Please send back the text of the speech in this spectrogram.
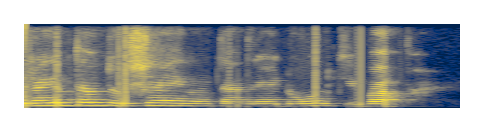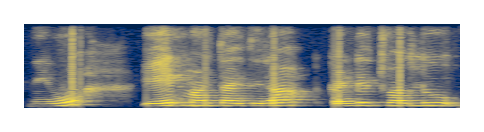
ಇರೋಂತ ಒಂದು ವಿಷಯ ಏನು ಅಂತ ಅಂದ್ರೆ ಡೋಂಟ್ ಗಿವ್ ಅಪ್ ನೀವು ಏನ್ ಮಾಡ್ತಾ ಇದ್ದೀರಾ? ಖಂಡಿತವಾಗ್ಲೂ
